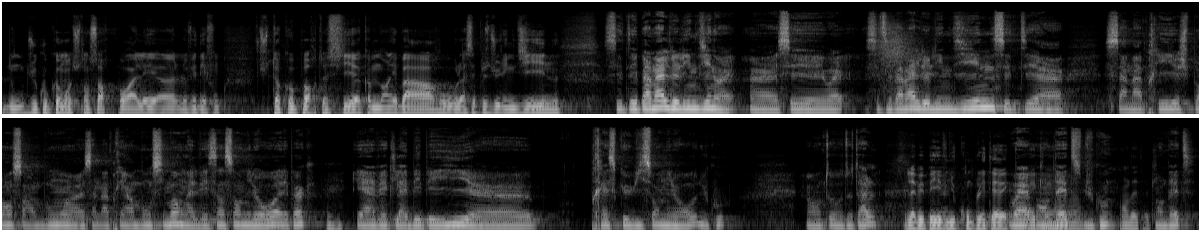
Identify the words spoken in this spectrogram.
Donc, du coup, comment tu t'en sors pour aller euh, lever des fonds? Tu toques aux portes aussi, euh, comme dans les bars, ou là, c'est plus du LinkedIn? C'était pas mal de LinkedIn, ouais. Euh, c'est ouais, c'était pas mal de LinkedIn. C'était, ça m'a pris, je pense, un bon, ça m'a pris un bon six mois. On a levé 500 000 euros à l'époque, mmh. et avec la BPI, presque 800 000 euros du coup en au total. La BPI est venue compléter avec, ouais, en dette du coup. En dette. En dette.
